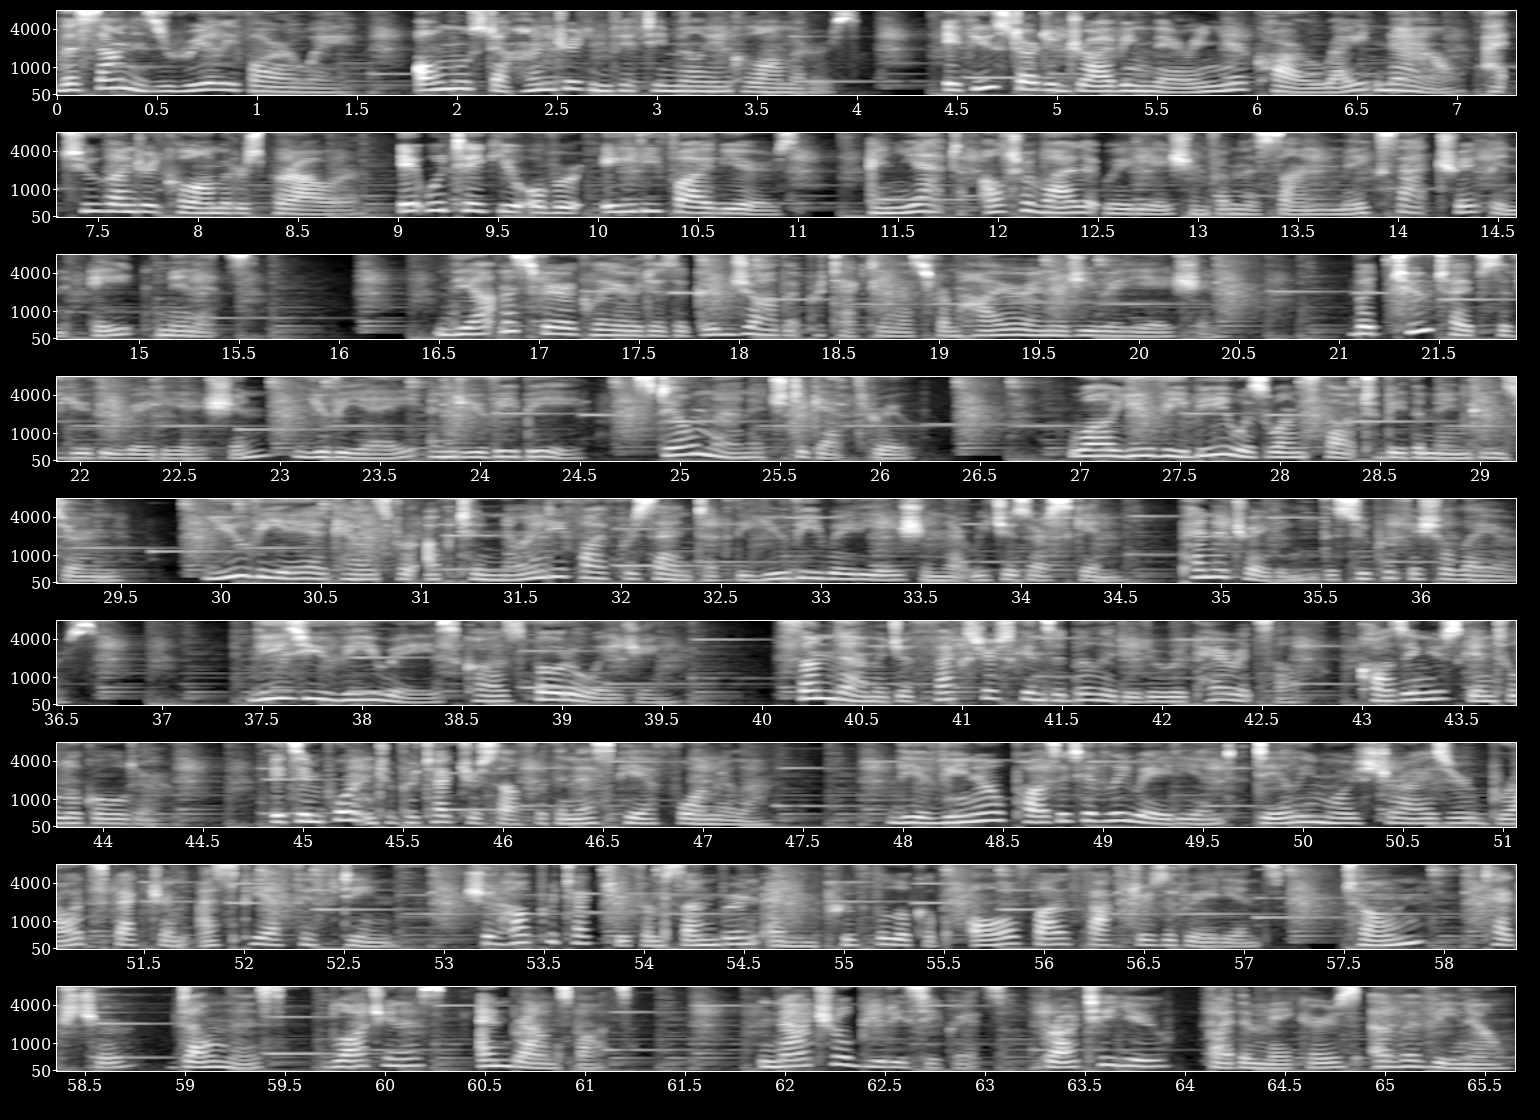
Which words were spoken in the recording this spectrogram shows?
The sun is really far away, almost 150 million kilometers. If you started driving there in your car right now at 200 kilometers per hour, it would take you over 85 years. And yet, ultraviolet radiation from the sun makes that trip in eight minutes. The atmospheric layer does a good job at protecting us from higher energy radiation. But two types of UV radiation, UVA and UVB, still manage to get through. While UVB was once thought to be the main concern, UVA accounts for up to 95% of the UV radiation that reaches our skin, penetrating the superficial layers. These UV rays cause photoaging. Sun damage affects your skin's ability to repair itself, causing your skin to look older. It's important to protect yourself with an SPF formula. The Aveeno Positively Radiant Daily Moisturizer Broad Spectrum SPF 15 should help protect you from sunburn and improve the look of all five factors of radiance tone, texture, dullness, blotchiness, and brown spots. Natural beauty secrets brought to you by the makers of Aveeno.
